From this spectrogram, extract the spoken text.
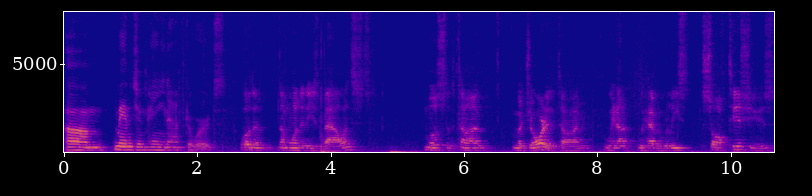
um, managing pain afterwards? Well, the number one, the knee's balanced. Most of the time, majority of the time, we not we haven't released soft tissues,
